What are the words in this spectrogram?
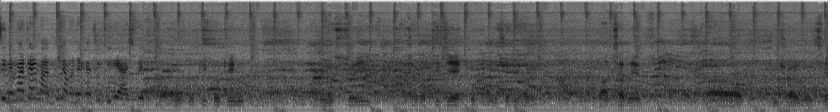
সিনেমাটার মাধ্যমে আমাদের কাছে ফিরে আসবে। কঠিন নিশ্চয়ই আশা করছি যে খুব ভালো ছবি হবে। বাচ্চাদের বিষয় রয়েছে।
